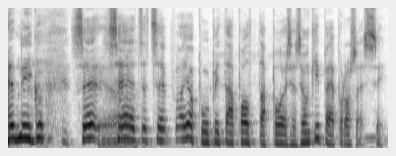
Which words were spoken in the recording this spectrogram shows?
Et niin kuin se, Joo. se, että se ajopuu pitää polttaa pois ja se on kipeä prosessi.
